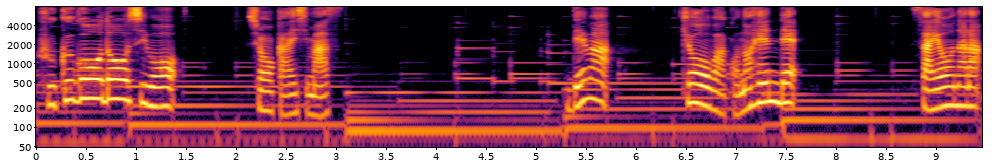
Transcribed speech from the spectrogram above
複合動詞を紹介します。では今日はこの辺で。さようなら。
